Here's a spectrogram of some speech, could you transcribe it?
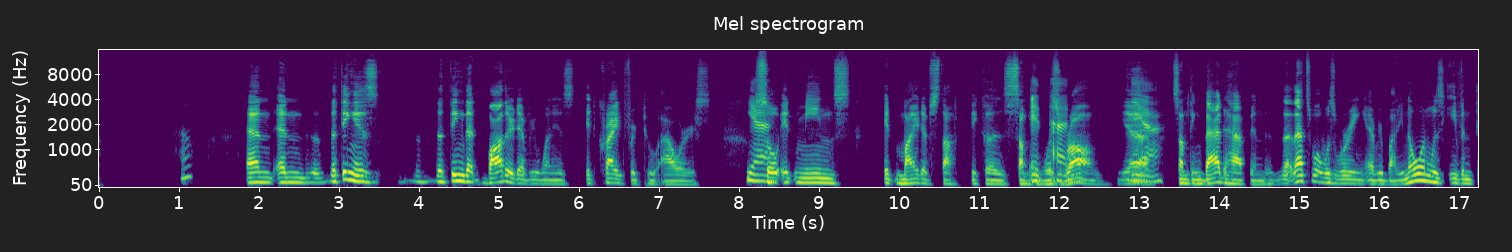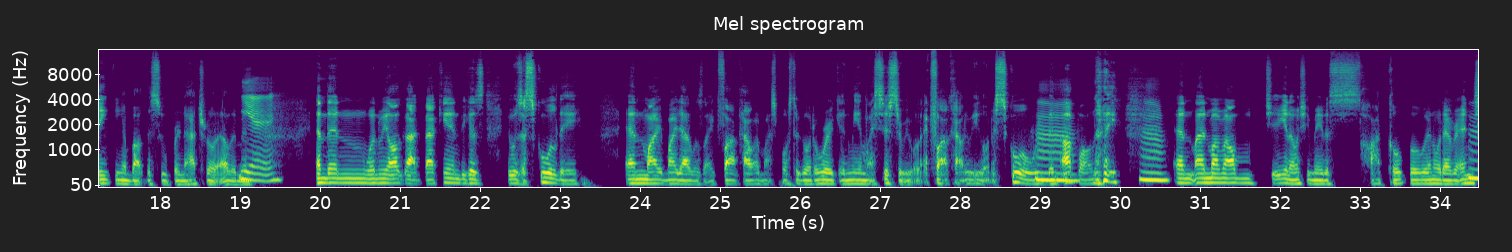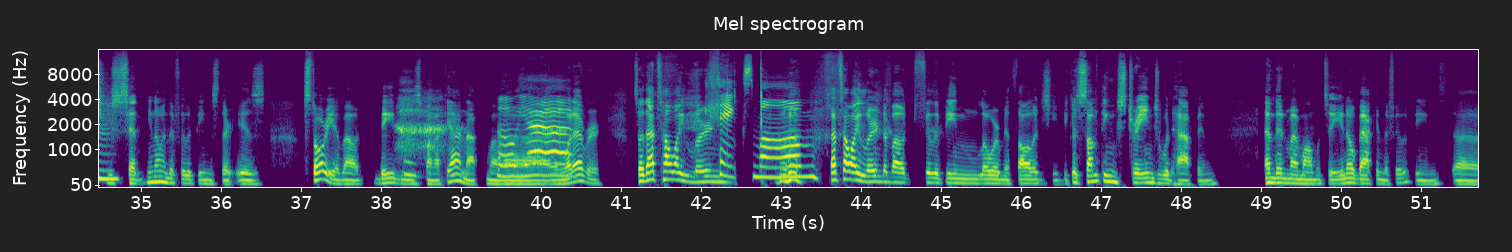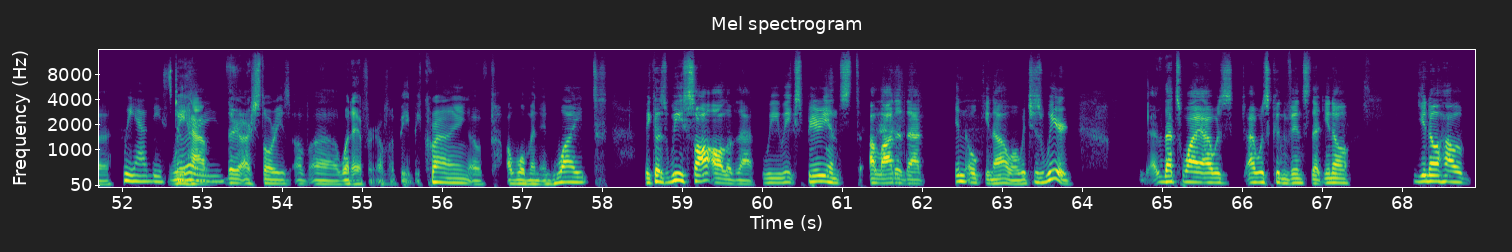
And and the thing is the thing that bothered everyone is it cried for two hours Yeah. so it means it might have stopped because something It was had- wrong yeah, yeah. something bad happened. Th- that's what was worrying everybody. No one was even thinking about the supernatural element. Yeah. and then when we all got back in because it was a school day and my my dad was like fuck how am i supposed to go to work? And me and my sister we were like fuck how do we go to school? We've been Hmm. up all night. Mm, and and my mom she you know she made us hot cocoa and whatever. And she Mm. said you know in the philippines there is story about babies mga tiyanak mga Oh, yeah. whatever so that's how i learned Thanks, mom. that's how i learned about philippine lower mythology because something strange would happen and then my mom would say you know back in the philippines uh we have these stories. we have there are stories of uh whatever of a baby crying of a woman in white because we saw all of that we we experienced a lot of that in okinawa which is weird that's why i was i was convinced that you know you know how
